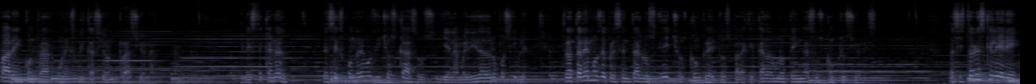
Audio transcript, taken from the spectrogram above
para encontrar una explicación racional. En este canal les expondremos dichos casos y en la medida de lo posible trataremos de presentar los hechos concretos para que cada uno tenga sus conclusiones. Las historias que leeré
